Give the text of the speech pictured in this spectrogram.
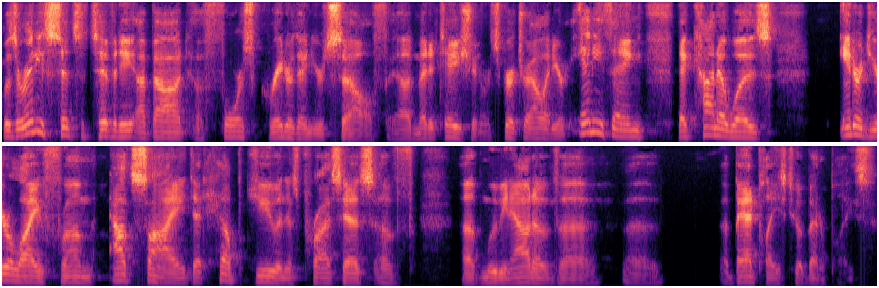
Was there any sensitivity about a force greater than yourself, uh, meditation or spirituality, or anything that kind of was entered your life from outside that helped you in this process of of moving out of uh, uh, a bad place to a better place?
